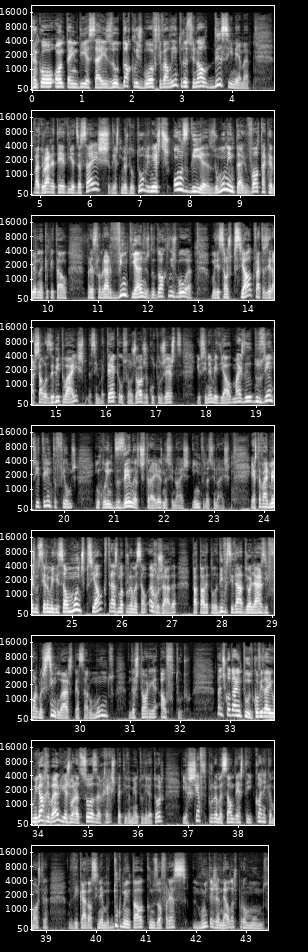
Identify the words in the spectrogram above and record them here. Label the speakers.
Speaker 1: Arrancou ontem, dia 6, o DOC Lisboa, Festival Internacional de Cinema. Vai durar até dia 16 deste mês de outubro e nestes 11 dias o mundo inteiro volta a caber na capital para celebrar 20 anos de DOC Lisboa. Uma edição especial que vai trazer às salas habituais, a Cinemateca, o São Jorge, a Culturgest e o Cinema Ideal, mais de 230 filmes, incluindo dezenas de estreias nacionais e internacionais. Esta vai mesmo ser uma edição muito especial que traz uma programação arrojada, pautada pela diversidade de olhares e formas singulares de pensar o mundo, da história ao futuro. Para nos contarem tudo, convidei o Miguel Ribeiro e a Joana de Souza, respectivamente o diretor e a chefe de programação desta icónica mostra dedicada ao cinema documental que nos oferece muitas janelas para o mundo.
